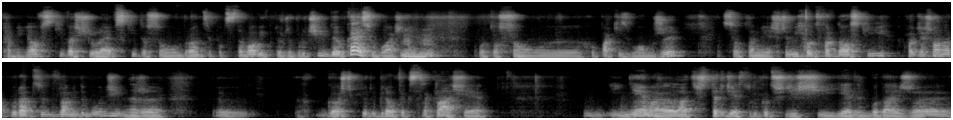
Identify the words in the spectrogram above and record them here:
Kamieniowski, Wasiulewski to są obrońcy podstawowi, którzy wrócili do ŁKS-u właśnie, Mhm. Bo to są y, chłopaki z Łomży. Co tam jeszcze? Michał Twardowski, chociaż on akurat dla mnie to było dziwne, że y, gość, który grał w Ekstraklasie i nie ma lat 40, tylko 31 bodajże,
